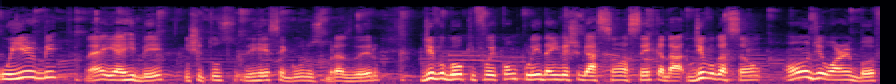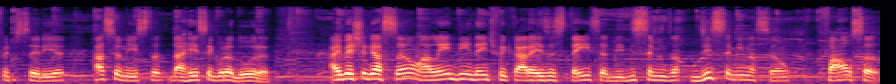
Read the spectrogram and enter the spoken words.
o IRB, né, IRB, Instituto de Resseguros Brasileiro, divulgou que foi concluída a investigação acerca da divulgação onde Warren Buffett seria acionista da resseguradora. A investigação, além de identificar a existência de dissemina disseminação falsa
